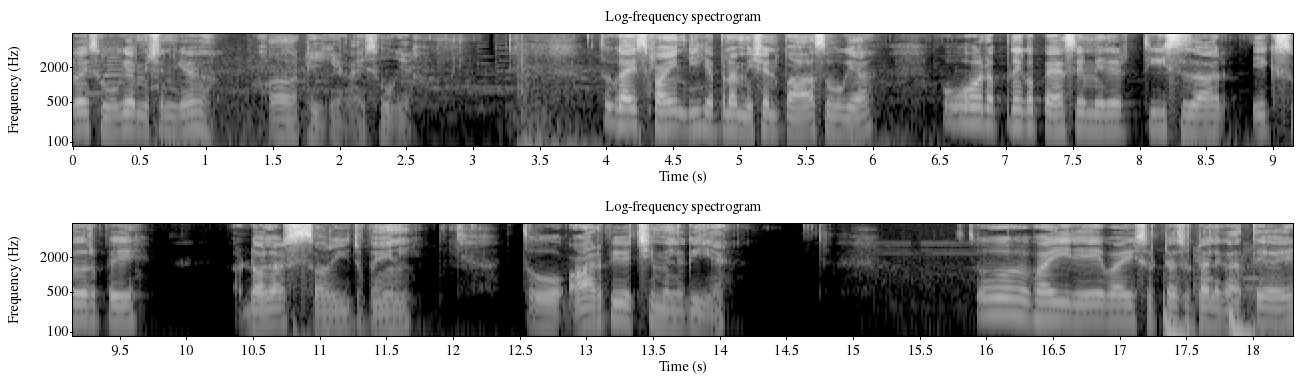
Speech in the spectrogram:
गाइस हो गया मिशन क्या? हाँ ठीक है गाइस हो गया। तो गाइस फाइनली अपना मिशन पास हो गया। और अपने को पैसे मिले तीस हज़ार, एक सौ रुपये डॉलर, सॉरी रुपये नहीं। तो आर पी अच्छी मिल गई है। तो भाई रे भाई, सुट्टा सुट्टा लगाते हुए,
